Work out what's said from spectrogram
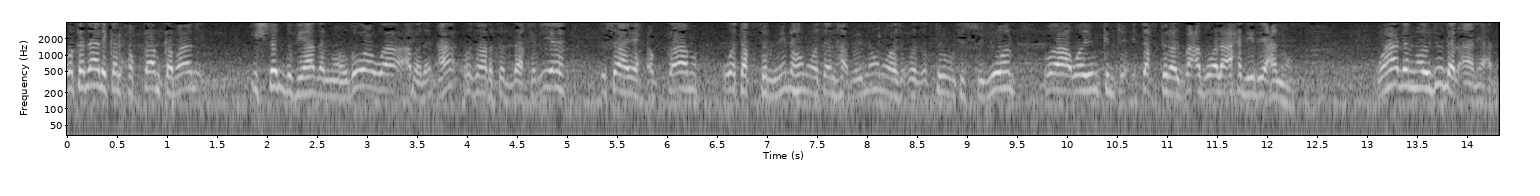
وكذلك الحكام كمان يشتدوا في هذا الموضوع وابدا ها؟ وزارة الداخلية تساوي حكام وتقتل منهم وتنهب منهم وتقتلهم في السجون ويمكن تقتل البعض ولا أحد يدري عنهم. وهذا الموجود الآن يعني.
